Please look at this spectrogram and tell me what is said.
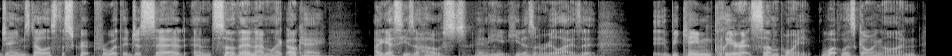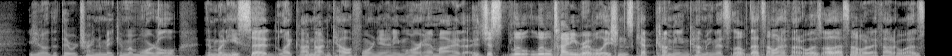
James Delos the script for what they just said. And so then I'm like, okay, I guess he's a host and he, he doesn't realize it it became clear at some point what was going on you know that they were trying to make him immortal. And when he said like i'm not in california anymore am i? that it's just little little tiny revelations kept coming and coming. That's oh that's not what i thought it was. Oh that's not what i thought it was.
